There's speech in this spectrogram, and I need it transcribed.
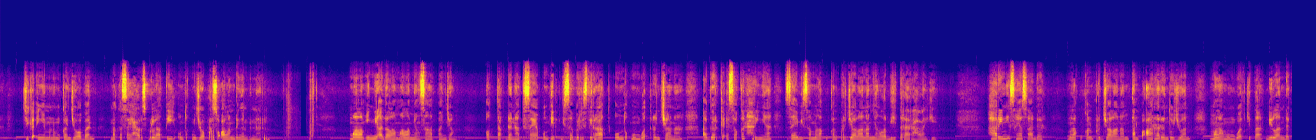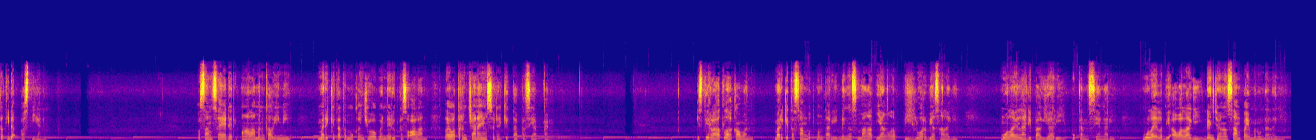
jika ingin menemukan jawaban, maka saya harus berlatih untuk menjawab persoalan dengan benar. Malam ini adalah malam yang sangat panjang. Otak dan hati saya pun tidak bisa beristirahat untuk membuat rencana agar keesokan harinya saya bisa melakukan perjalanan yang lebih terarah lagi. Hari ini saya sadar melakukan perjalanan tanpa arah dan tujuan malah membuat kita dilanda ketidakpastian. Pesan saya dari pengalaman kali ini, mari kita temukan jawaban dari persoalan lewat rencana yang sudah kita persiapkan. Istirahatlah kawan, mari kita sambut mentari dengan semangat yang lebih luar biasa lagi. Mulailah di pagi hari, bukan siang hari mulai lebih awal lagi dan jangan sampai menunda lagi.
